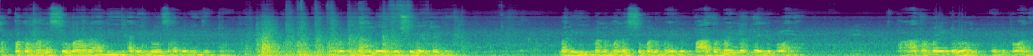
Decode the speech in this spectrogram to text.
తప్పక మనస్సు మారాలి అని ఎన్నోసార్లు నేను చెప్పాను. కాబట్టి దాని మీద దృష్టి పెట్టండి. మరి మన మనస్సు మన మైండ్ పాత మైండ్ అంతా వెళ్ళిపోవాలా? పాత మైండ్ వెళ్ళిపోవాలా?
